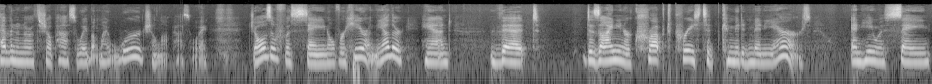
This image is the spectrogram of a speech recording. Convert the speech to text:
Heaven and earth shall pass away, but my word shall not pass away. Joseph was saying over here, on the other hand, that designing or corrupt priests had committed many errors. And he was saying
